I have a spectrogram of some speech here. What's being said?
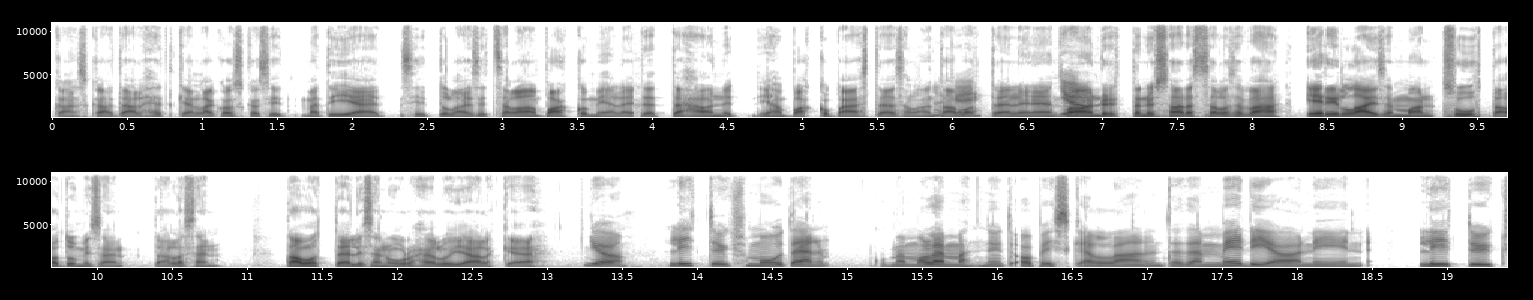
kanskaan tällä hetkellä, koska sit mä tiedän, että siitä tulee sitten sellainen pakkomiele, että tähän on nyt ihan pakko päästä ja sellainen okay. tavoitteellinen. Joo. Mä oon yrittänyt saada sellaisen vähän erilaisemman suhtautumisen tällaisen tavoitteellisen urheilun jälkeen. Joo. Liittyykö muuten, kun me molemmat nyt opiskellaan tätä mediaa, niin liittyykö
